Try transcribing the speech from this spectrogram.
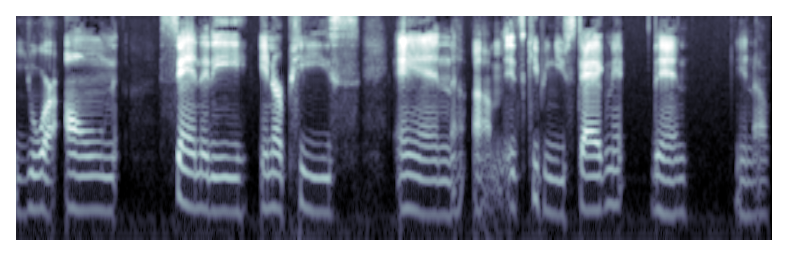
your own sanity, inner peace, and um, it's keeping you stagnant, then, you know,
